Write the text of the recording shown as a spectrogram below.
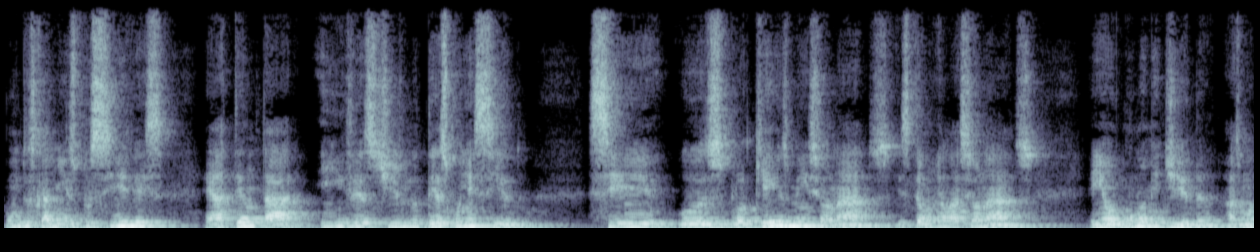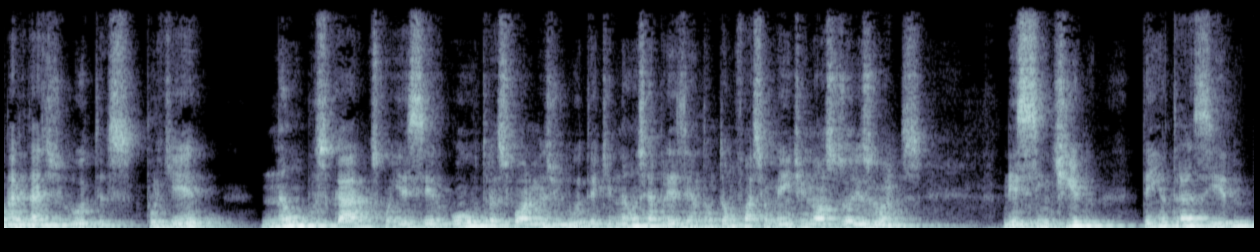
Um dos caminhos possíveis é atentar e investir no desconhecido. Se os bloqueios mencionados estão relacionados em alguma medida às modalidades de lutas, por que não buscarmos conhecer outras formas de luta que não se apresentam tão facilmente em nossos horizontes? Nesse sentido, tenho trazido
